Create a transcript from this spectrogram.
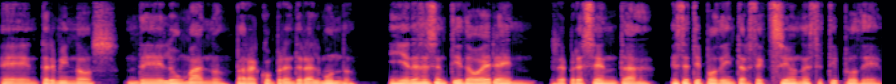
en términos de lo humano para comprender al mundo. Y en ese sentido, Eren representa este tipo de intersección, este tipo de,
